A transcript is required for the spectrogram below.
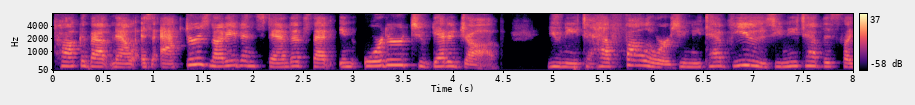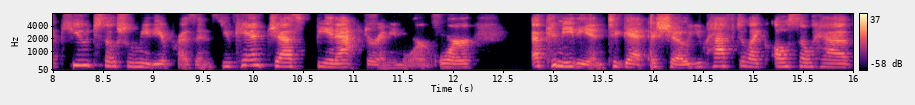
talk about now as actors not even stand-ups that in order to get a job you need to have followers you need to have views you need to have this like huge social media presence. You can't just be an actor anymore or a comedian to get a show. You have to like also have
